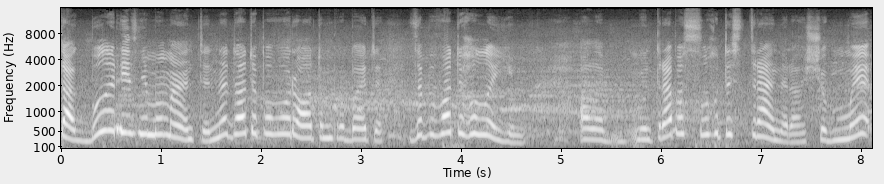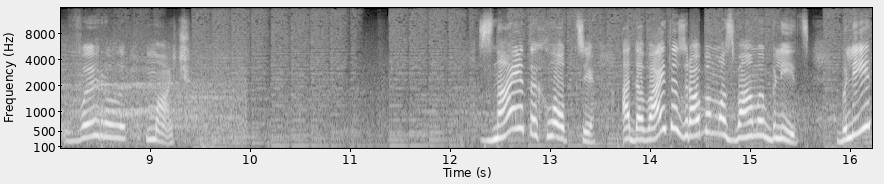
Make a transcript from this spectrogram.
Так, були різні моменти. Не дати поворотом пробити, забивати голи їм. Але треба слухатись тренера, щоб ми виграли матч. Знаєте, хлопці, а давайте зробимо з вами бліц. Бліц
